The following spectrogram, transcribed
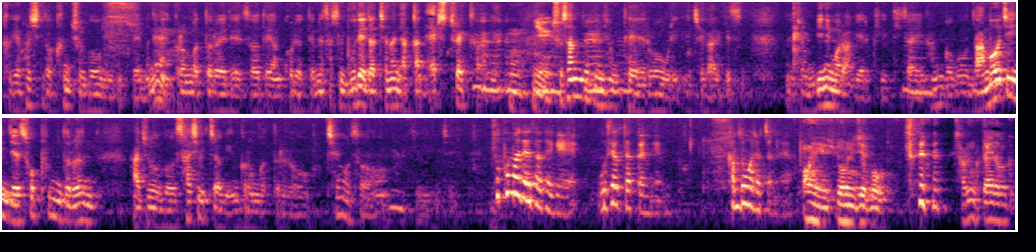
그게 훨씬 더 큰 즐거움이기 때문에 그런 것들에 대해서 대한 고려 때문에 사실 무대 자체는 약간 앱스트랙트하게 예. 추상적인 형태로 우리 제가 이렇게 쓰- 좀 미니멀하게 이렇게 디자인한 거고 나머지 이제 소품들은 아주 그 사실적인 그런 것들로 채워서 이제 소품에 대해서 되게 오세혁 작가님 감동하셨잖아요. 아니 저는 이제 뭐 작은 극단이다 보니까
